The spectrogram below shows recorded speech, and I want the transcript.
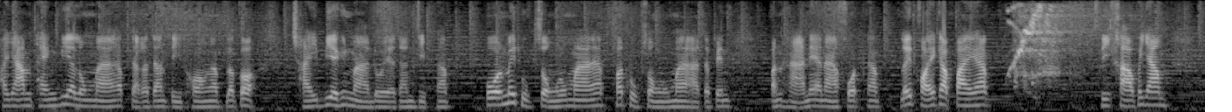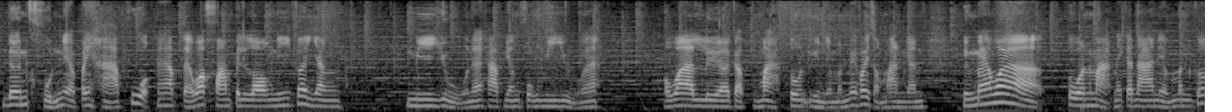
พยายามแทงเบี้ยลงมาครับจากอาจารย์ตีทองครับ แล้วก็ใช้เบี้ยขึ้นมาโดยอาจารย์จิบครับโคนไม่ถูกส่งลงมานะครับเพราะถูกส่งลงมาอาจจะเป็นปัญหาในอนาคตครับ เลยถอยกลับไปครับ สีขาวพยายาม เดินขุนเนี่ยไปหาพวกนะครับ แต่ว่าความเป็นรองนี้ก็ยังมีอยู่นะครับ ยังคงมีอยู่ฮะเพราะว่าเรือกับหมากตัวอื่นเนี่ยมันไม่ค่อยสัมพันธ์กัน ถึงแม้ว่าตัวหมากในกระดานเนี่ยมันก็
